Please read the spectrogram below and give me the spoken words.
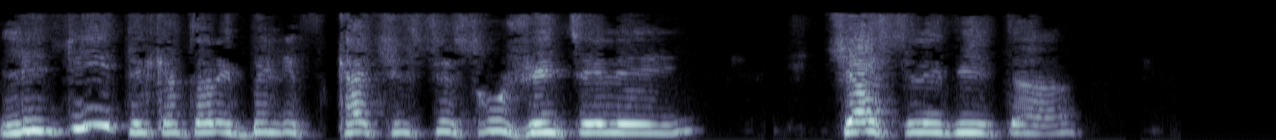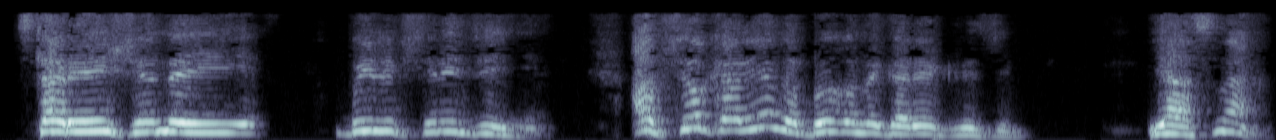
Левиты, которые были в качестве служителей, часть левита, старейшины были в середине. А все колено было на горе Грязим. Ясно?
